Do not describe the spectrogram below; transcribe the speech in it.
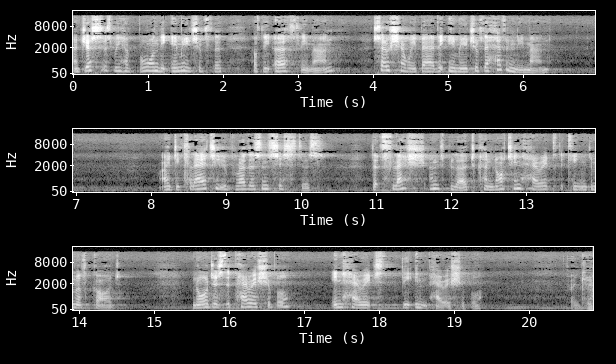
And just as we have borne the image of the, of the earthly man, so shall we bear the image of the heavenly man. I declare to you, brothers and sisters, that flesh and blood cannot inherit the kingdom of God, nor does the perishable inherit the imperishable. Thank you.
